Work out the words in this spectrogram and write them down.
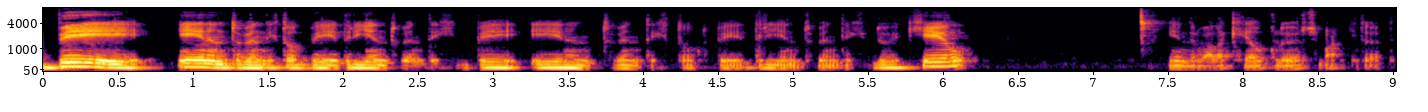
B21 tot B23. B21 tot B23 doe ik geel. Eender welk geel kleurtje, maakt niet uit.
